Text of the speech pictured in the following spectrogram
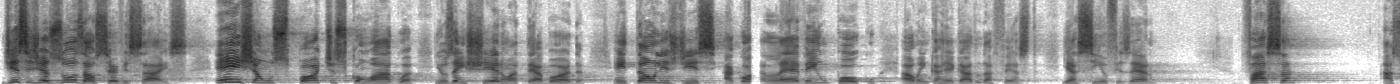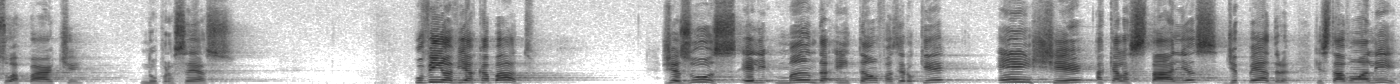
Disse Jesus aos serviçais: Encham os potes com água, e os encheram até a borda. Então lhes disse: Agora levem um pouco ao encarregado da festa. E assim o fizeram. Faça a sua parte no processo. O vinho havia acabado. Jesus, ele manda então fazer o quê? Encher aquelas talhas de pedra que estavam ali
